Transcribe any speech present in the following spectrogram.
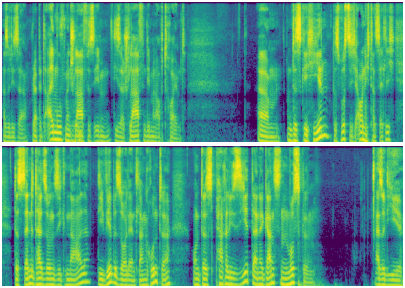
Also dieser Rapid Eye Movement Schlaf mhm. ist eben dieser Schlaf, in dem man auch träumt. Ähm, und das Gehirn, das wusste ich auch nicht tatsächlich, das sendet halt so ein Signal die Wirbelsäule entlang runter und das paralysiert deine ganzen Muskeln. Also die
